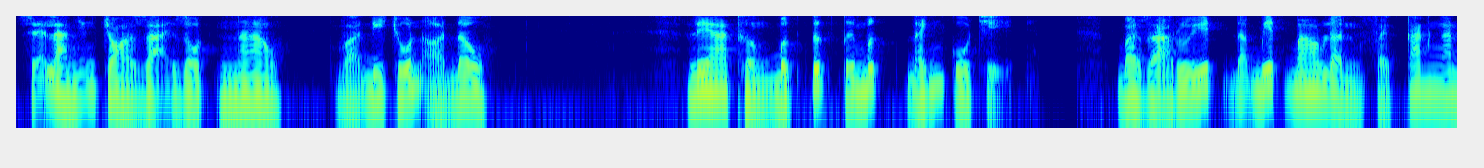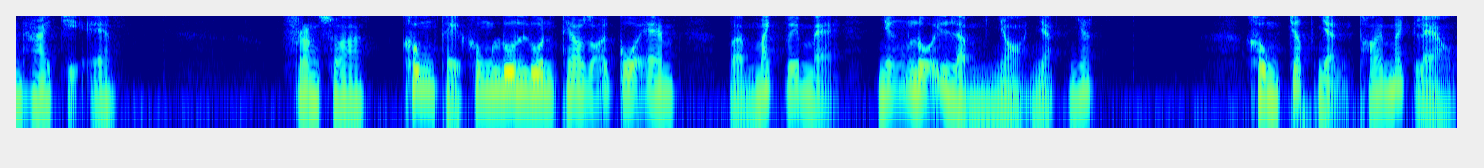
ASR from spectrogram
sẽ làm những trò dại dột nào và đi trốn ở đâu. Lea thường bực tức tới mức đánh cô chị. Bà già Ruiz đã biết bao lần phải can ngăn hai chị em. François không thể không luôn luôn theo dõi cô em và mách với mẹ những lỗi lầm nhỏ nhặt nhất. Không chấp nhận thói mách lèo,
